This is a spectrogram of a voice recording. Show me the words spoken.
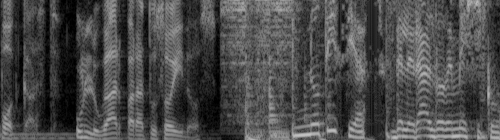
Podcast, un lugar para tus oídos. Noticias del Heraldo de México.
